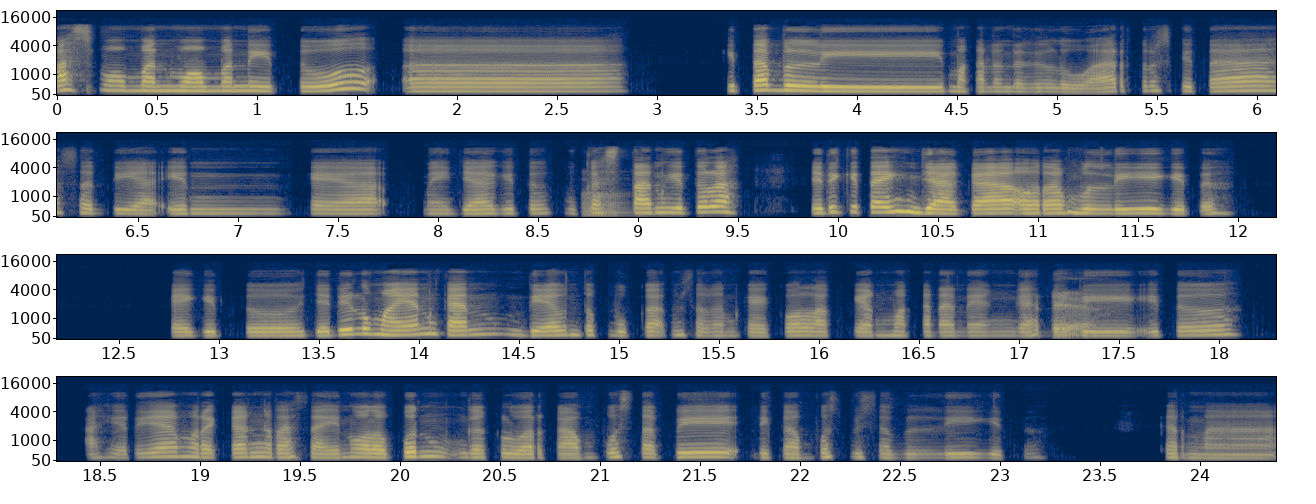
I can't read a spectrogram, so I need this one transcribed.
pas momen-momen itu, eee, kita beli makanan dari luar, terus kita sediain kayak meja gitu, buka Mmm. stand gitulah. Jadi kita yang jaga orang beli gitu, kayak gitu. Jadi lumayan kan dia untuk buka misalkan kayak kolak yang makanan yang nggak ada Iya. di itu, akhirnya mereka ngerasain walaupun nggak keluar kampus, tapi di kampus bisa beli gitu. Karena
